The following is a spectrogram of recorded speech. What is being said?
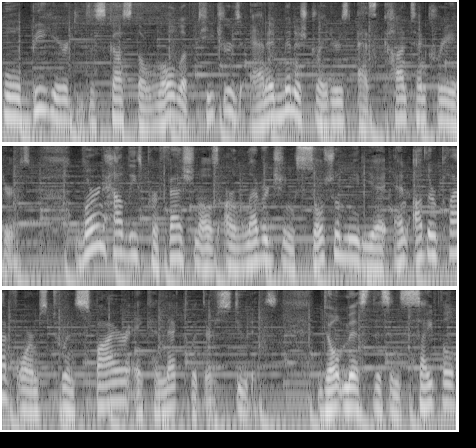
who will be here to discuss the role of teachers and administrators as content creators. Learn how these professionals are leveraging social media and other platforms to inspire and connect with their students. Don't miss this insightful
